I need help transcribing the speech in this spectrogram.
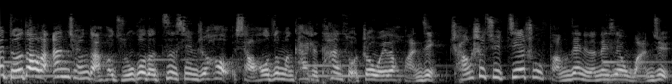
在得到了安全感和足够的自信之后，小猴子们开始探索周围的环境，尝试去接触房间里的那些玩具。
